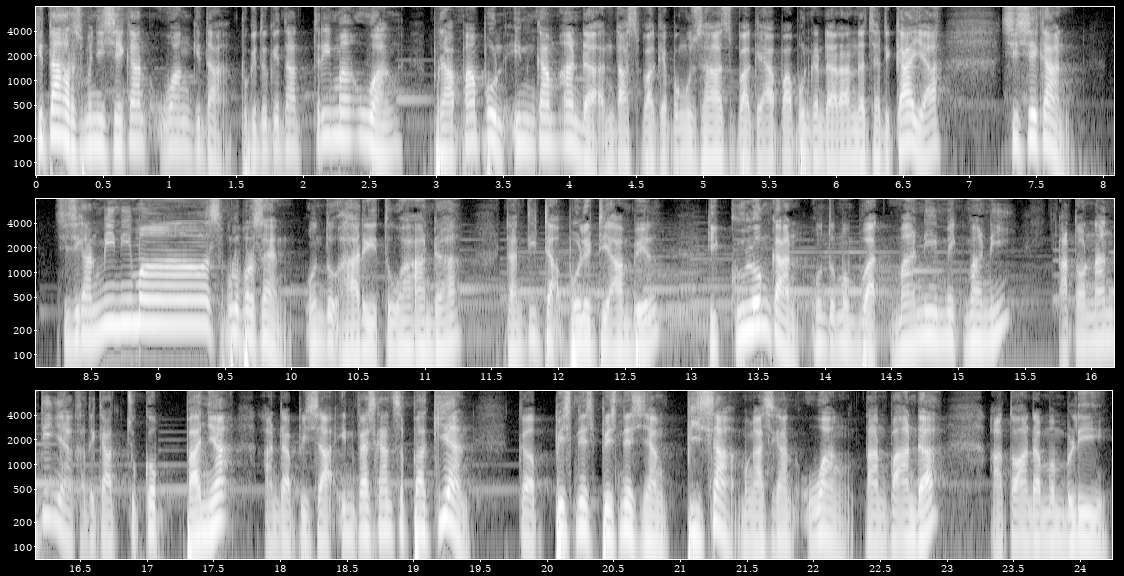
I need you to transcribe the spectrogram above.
Kita harus menyisihkan uang kita. Begitu kita terima uang, berapapun income Anda, entah sebagai pengusaha, sebagai apa pun kendaraan Anda jadi kaya, sisihkan. Sisihkan minimal 10% untuk hari tua Anda dan tidak boleh diambil, digulungkan untuk membuat money make money, atau nantinya ketika cukup banyak Anda bisa investkan sebagian ke bisnis-bisnis yang bisa menghasilkan uang tanpa Anda atau Anda membeli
